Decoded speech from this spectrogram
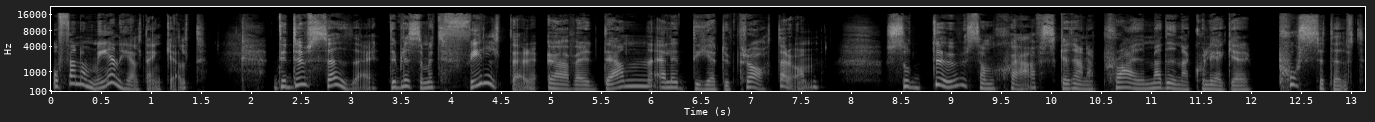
och fenomen helt enkelt. Det du säger, det blir som ett filter över den eller det du pratar om. Så du som chef ska gärna prima dina kollegor positivt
